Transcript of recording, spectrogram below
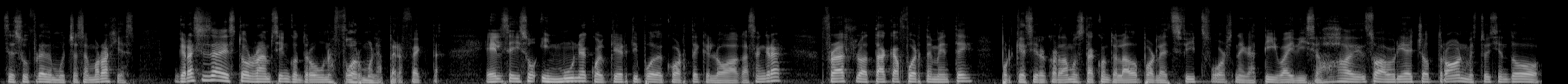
se sufre de muchas hemorragias. Gracias a esto, Ramsey encontró una fórmula perfecta. Él se hizo inmune a cualquier tipo de corte que lo haga sangrar. Flash lo ataca fuertemente porque si recordamos está controlado por la Speed Force negativa y dice, oh, eso habría hecho Tron, me estoy siendo,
